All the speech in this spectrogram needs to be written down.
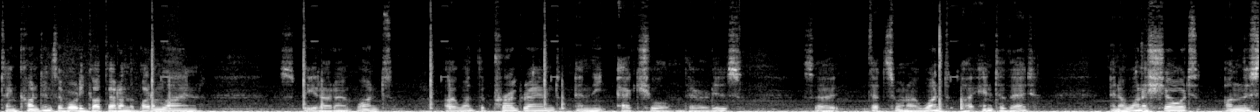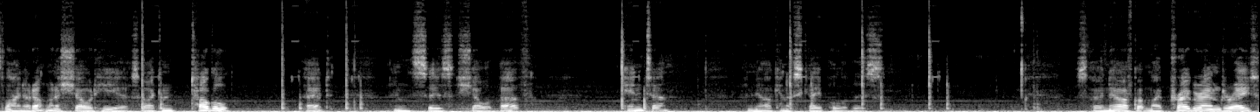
tank contents I've already got that on the bottom line speed I don't want I want the programmed and the actual. There it is. So that's what I want I enter that. And I want to show it on this line. I don't want to show it here. So I can toggle that and it says show above enter and now I can escape all of this. So now I've got my programmed rate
